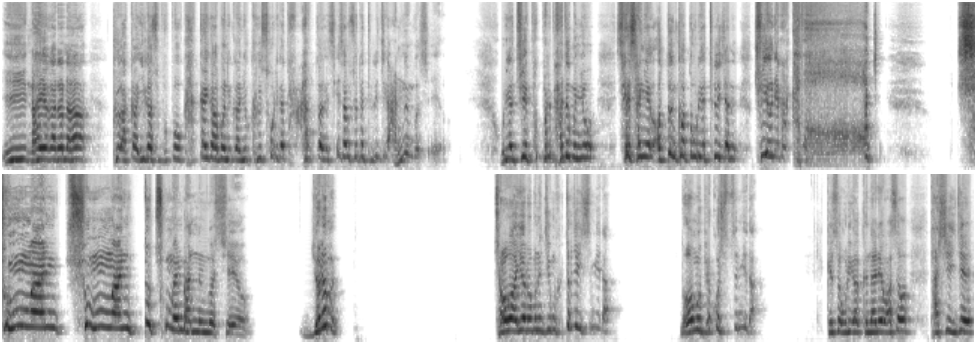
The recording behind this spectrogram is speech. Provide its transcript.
이 나야가라나 그 아까 이 가수 폭포 가까이 가보니까요 그 소리가 다 압도하는 세상 소리가 들리지가 않는 것이에요. 우리가 주의 폭포를 받으면요 세상에 어떤 것도 우리가 들리지 않는 주의 은혜가 가득 충만 충만 또 충만 받는 것이에요. 여러분 저와 여러분은 지금 흩어져 있습니다. 너무 뵙고 싶습니다. 그래서 우리가 그날에 와서 다시 이제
